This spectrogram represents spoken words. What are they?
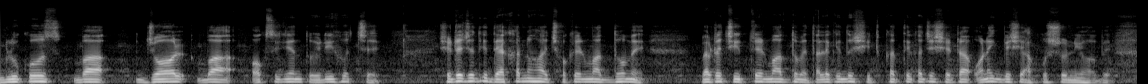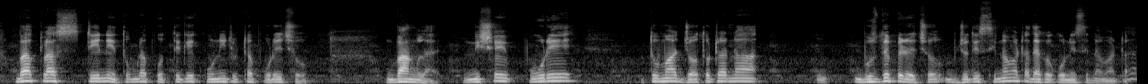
গ্লুকোজ বা জল বা অক্সিজেন তৈরি হচ্ছে, সেটা যদি দেখানো হয় ছকের মাধ্যমে বা একটা চিত্রের মাধ্যমে, তাহলে কিন্তু শিক্ষার্থীর কাছে সেটা অনেক বেশি আকর্ষণীয় হবে। বা ক্লাস টেনে তোমরা প্রত্যেকে কুনি টুটা পড়েছো? বাংলায়। নিশ্চয়ই পড়ে তোমার যতটা না বুঝতে পেরেছ, যদি সিনেমাটা দেখো, কোনি সিনেমাটা,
